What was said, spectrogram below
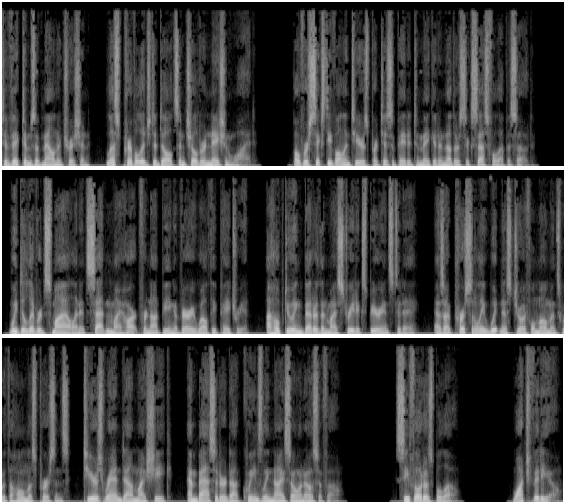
to victims of malnutrition, less privileged adults and children nationwide. Over 60 volunteers participated to make it another successful episode. We delivered Smile and it saddened my heart for not being a very wealthy patriot. I hope doing better than my street experience today, as I personally witnessed joyful moments with the homeless persons, tears ran down my cheek. Ambassador. Queensley Nice Owen Osifo. See photos below. Watch video.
